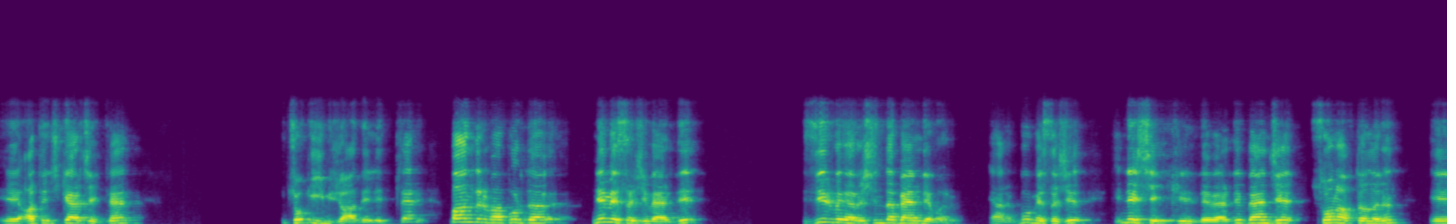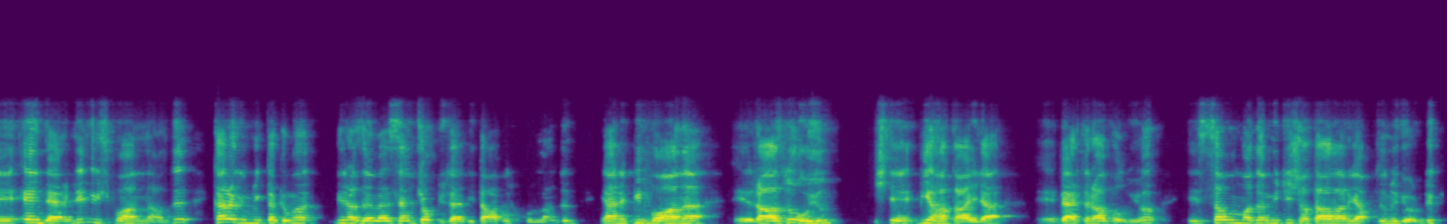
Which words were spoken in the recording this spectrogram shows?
e, Atınç gerçekten çok iyi mücadele ettiler. Bandırma burada ne mesajı verdi? Zirve yarışında ben de varım. Yani bu mesajı ne şekilde verdi? Bence son haftaların e, en değerli 3 puanını aldı. Karagümrük takımı biraz evvel sen çok güzel bir tabir kullandın. Yani bir puana e, razı oyun işte bir hatayla e, bertaraf oluyor. E, savunmada müthiş hatalar yaptığını gördük.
